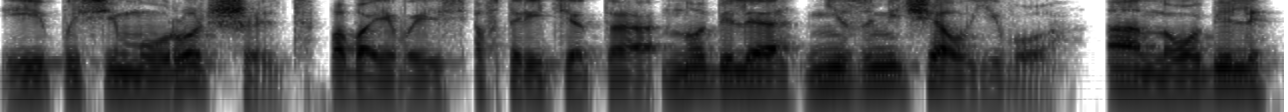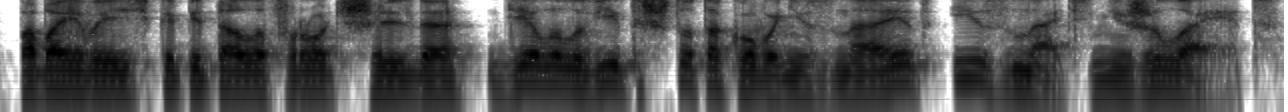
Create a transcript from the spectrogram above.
и посему Ротшильд, побаиваясь авторитета Нобеля, не замечал его, а Нобель, побаиваясь капиталов Ротшильда, делал вид, что такого не знает и знать не желает.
